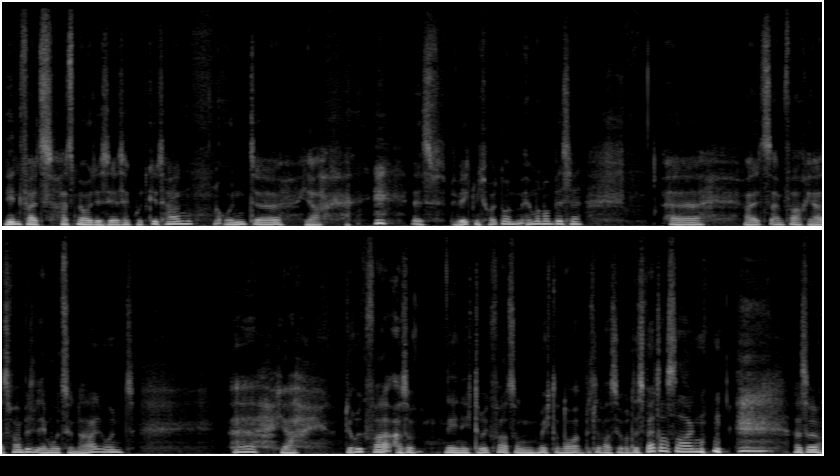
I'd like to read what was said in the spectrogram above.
Jedenfalls hat es mir heute sehr, sehr gut getan. Und äh, ja, es bewegt mich heute noch, immer noch ein bisschen, äh, weil es einfach, ja, es war ein bisschen emotional und ja, die Rückfahrt, also nee, nicht die Rückfahrt, sondern möchte noch ein bisschen was über das Wetter sagen. also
